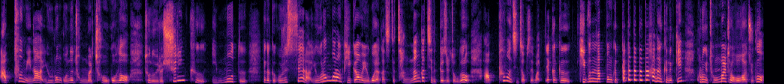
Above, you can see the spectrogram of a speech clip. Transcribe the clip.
아픔이나 이런 거는 정말 적어서 저는 오히려 슈링크, 인모드, 약간 그 울세라 이런 거랑 비교하면 이거 약간 진짜 장난같이 느껴질 정도로 아픔은 진짜 없어요. 막 약간 그 기분 나쁜 그 따따따따따 하는 그 느낌? 그런 게 정말 적어가지고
